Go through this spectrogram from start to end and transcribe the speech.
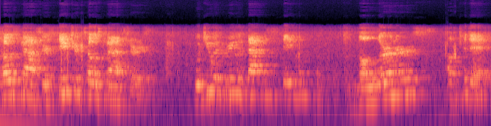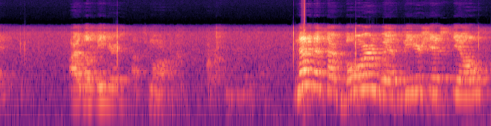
Toastmasters, future Toastmasters, would you agree with that statement? The learners of today are the leaders of tomorrow. None of us are born with leadership skills,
